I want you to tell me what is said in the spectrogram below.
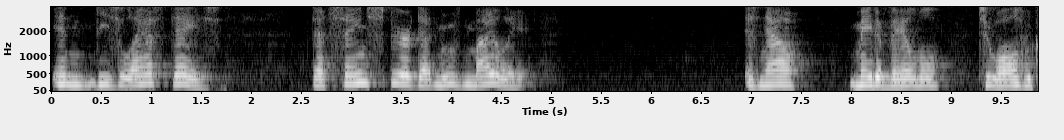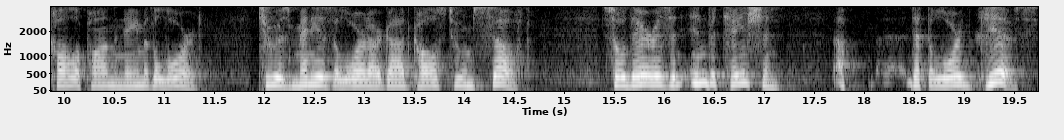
in these last days, that same Spirit that moved mightily is now made available to all who call upon the name of the Lord, to as many as the Lord our God calls to himself. So there is an invitation uh, that the Lord gives.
